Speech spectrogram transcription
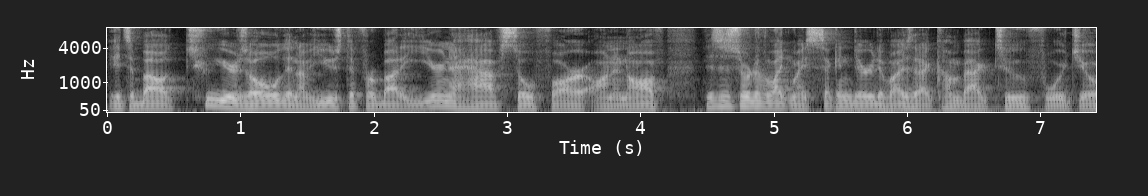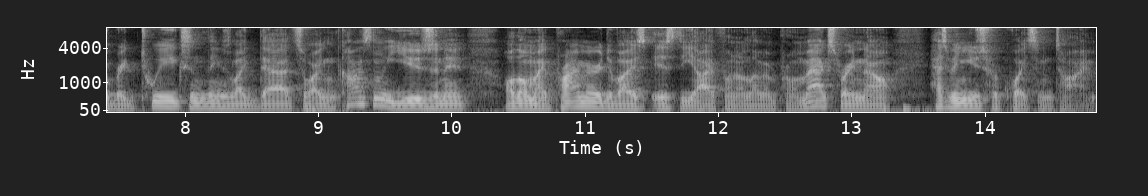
It's about two years old and I've used it for about a year and a half so far on and off. This is sort of like my secondary device that I come back to for jailbreak tweaks and things like that. So I'm constantly using it, although my primary device is the iPhone 11 Pro Max right now, has been used for quite some time.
